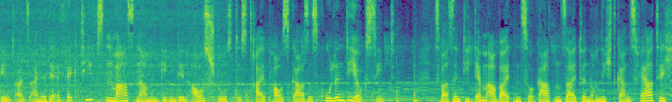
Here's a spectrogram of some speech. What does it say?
gilt als eine der effektivsten Maßnahmen gegen den Ausstoß des Treibhausgases Kohlendioxid. Zwar sind die Dämmarbeiten zur Gartenseite noch nicht ganz fertig,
